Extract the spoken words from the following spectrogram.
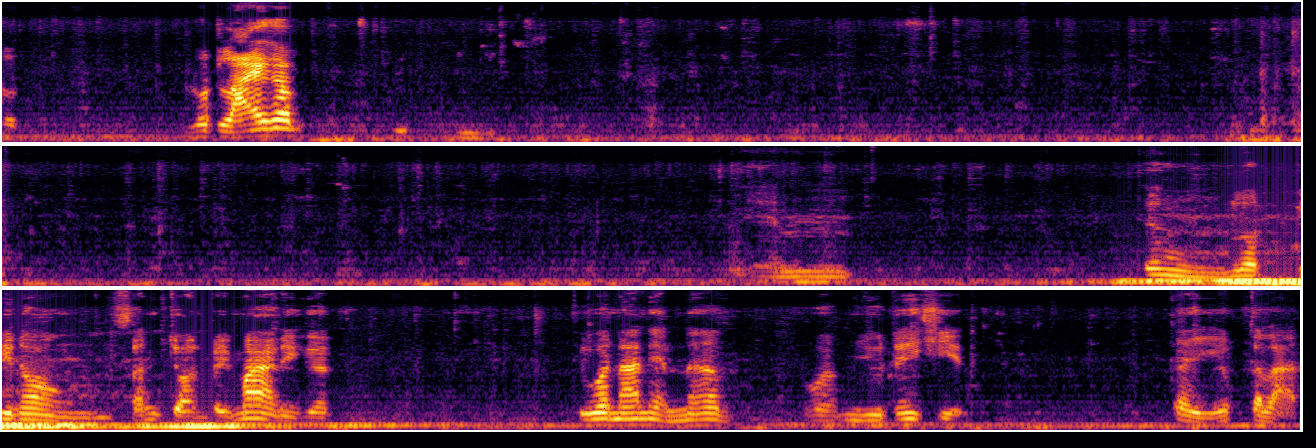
รถรถหลายครับเอิ่มเรื่องรถพี่น้องสัญจรไปมากนี่ก็ถือว่าหนาแน่นนะครับว่ามันอยู่ในเขตใกล้กับตลาด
